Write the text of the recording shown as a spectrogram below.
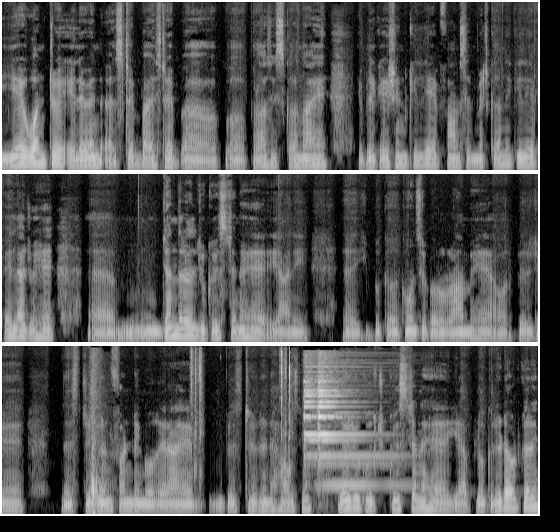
ये one two eleven step by step process करना है एप्लीकेशन के लिए फॉर्म सबमिट करने के लिए। पहला जो है जनरल जो क्वेश्चन है, यानी कौन से प्रोग्राम है और फिर जो है स्टूडेंट फंडिंग वगैरह है, फिर स्टूडेंट हाउसिंग ये जो कुछ क्वेश्चन है, ये आप लोग रीड आउट करें,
